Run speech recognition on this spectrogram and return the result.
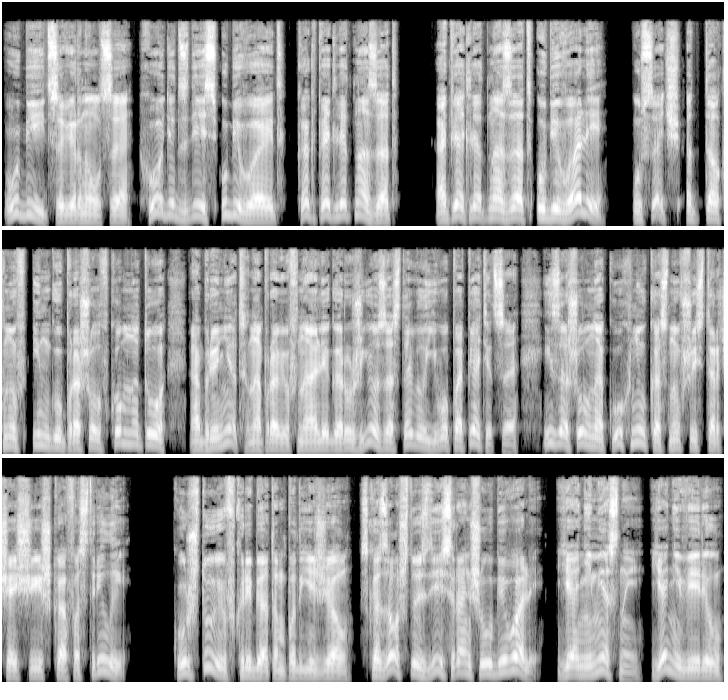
Убийца вернулся, ходит здесь, убивает, как пять лет назад. А пять лет назад убивали? Усач, оттолкнув Ингу, прошел в комнату, а брюнет, направив на Олега ружье, заставил его попятиться и зашел на кухню, коснувшись торчащей из шкафа стрелы. Куштуев к ребятам подъезжал, сказал, что здесь раньше убивали. Я не местный, я не верил.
